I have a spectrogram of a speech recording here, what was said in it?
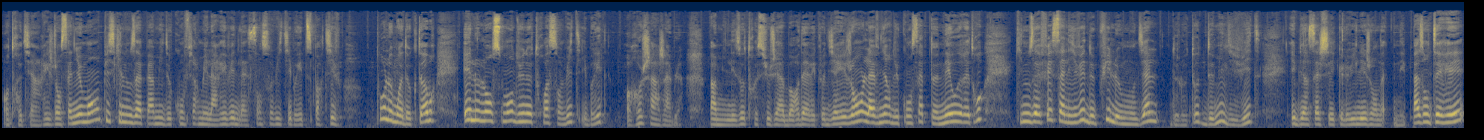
Entretien riche d'enseignements puisqu'il nous a permis de confirmer l'arrivée de la 508 hybride sportive pour le mois d'octobre et le lancement d'une 308 hybride rechargeable. Parmi les autres sujets abordés avec le dirigeant, l'avenir du concept néo-rétro qui nous a fait saliver depuis le mondial de l'auto 2018. Eh bien, sachez que le e-légende n'est pas enterré.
